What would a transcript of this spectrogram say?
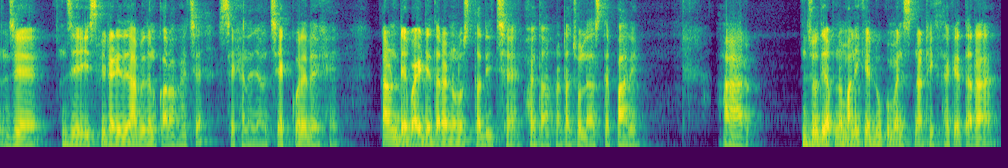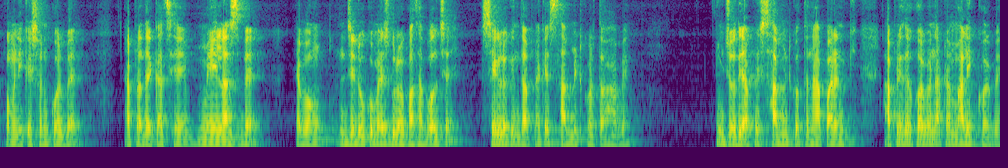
যে যে স্পিড আইডিতে আবেদন করা হয়েছে, সেখানে যেন চেক করে দেখে। কারণ ডে বাই ডে তারা নলস্তা দিচ্ছে, হয়তো আপনারটা চলে আসতে পারে। আর যদি আপনার মালিকের ডকুমেন্টস না ঠিক থাকে, তারা কমিউনিকেশন করবে, আপনাদের কাছে মেইল আসবে এবং যে ডকুমেন্টসগুলোর কথা বলছে, সেগুলো কিন্তু আপনাকে সাবমিট করতে হবে। যদি আপনি সাবমিট করতে না পারেন, আপনি তো করবেন আপনার মালিক করবে।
